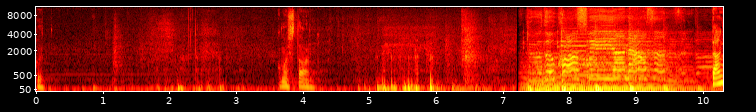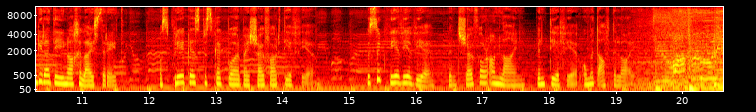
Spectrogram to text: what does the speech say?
Goed. Kom ons staan. Dankie dat jy hierna geluister het. Ons preke is beskikbaar by Shofar TV. Besoek www.shofaronline.tv om dit af te laai. You are ruling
